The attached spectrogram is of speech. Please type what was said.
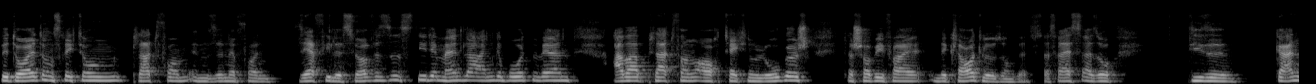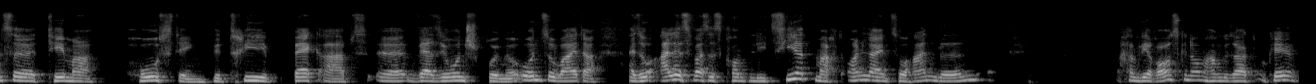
Bedeutungsrichtungen. Plattform im Sinne von sehr viele Services, die dem Händler angeboten werden, aber Plattform auch technologisch, dass Shopify eine Cloud-Lösung ist. Das heißt also, diese ganze Thema Hosting, Betrieb, Backups, äh, Versionssprünge und so weiter. Also alles, was es kompliziert macht, online zu handeln, haben wir rausgenommen, haben gesagt, okay,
